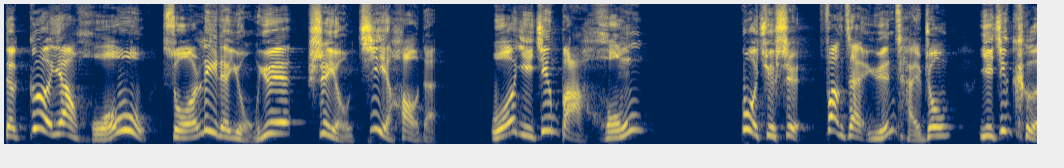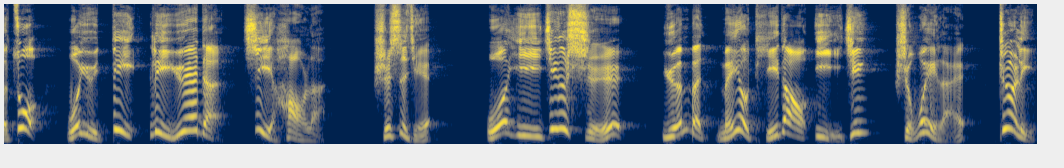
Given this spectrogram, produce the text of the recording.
的各样活物所立的永约是有记号的。我已经把红过去式放在云彩中。”已经可做我与地立约的记号了。十四节，我已经使原本没有提到，已经是未来，这里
